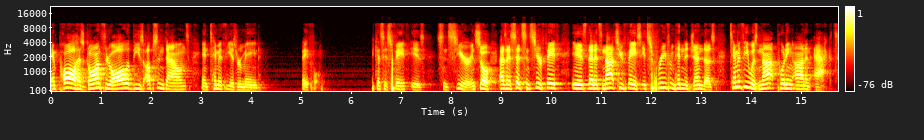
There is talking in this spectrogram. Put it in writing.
And Paul has gone through all of these ups and downs, and Timothy has remained faithful because his faith is sincere. And so, as I said, sincere faith is that it's not two faced, it's free from hidden agendas. Timothy was not putting on an act,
